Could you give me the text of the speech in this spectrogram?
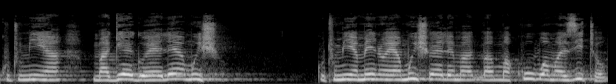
kutumia magego yale ya mwisho kutumia meno ya mwisho yale ma, ma, makubwa mazito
